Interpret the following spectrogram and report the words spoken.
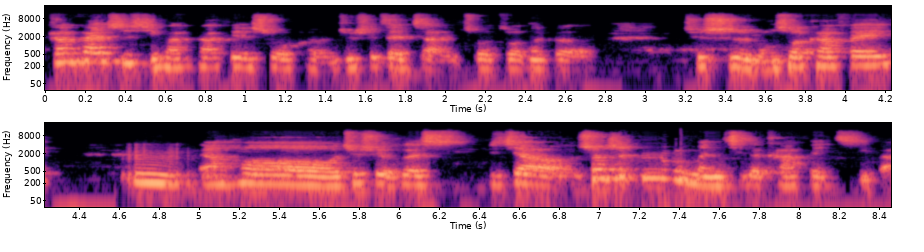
刚开始喜欢咖啡的时候，可能就是在家里做做那个就是浓缩咖啡。嗯，然后就是有个比较算是入门级的咖啡机吧，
